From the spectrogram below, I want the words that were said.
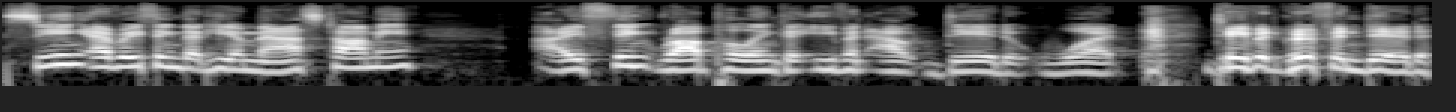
seeing everything that he amassed, Tommy, I think Rob Pelinka even outdid what David Griffin did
